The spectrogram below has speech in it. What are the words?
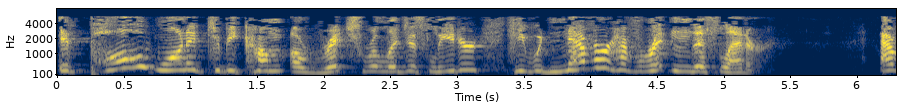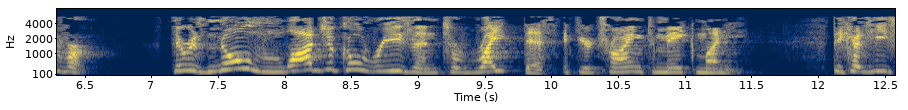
If Paul wanted to become a rich religious leader, he would never have written this letter. Ever. There is no logical reason to write this if you're trying to make money. Because he's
